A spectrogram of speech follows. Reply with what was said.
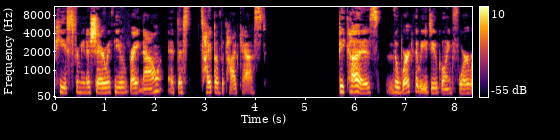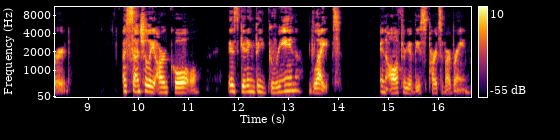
piece for me to share with you right now at this type of the podcast. Because the work that we do going forward, essentially, our goal is getting the green light in all three of these parts of our brain.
